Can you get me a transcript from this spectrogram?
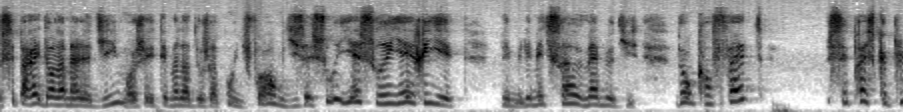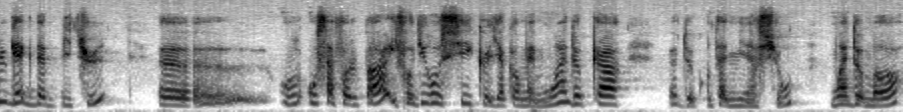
c'est pareil dans la maladie. Moi, j'ai été malade au Japon une fois. On me disait souriez, souriez, riez. Les, médecins eux-mêmes le disent. Donc, en fait, c'est presque plus gai que d'habitude. On, on s'affole pas. Il faut dire aussi qu'il y a quand même moins de cas de contamination, moins de morts,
